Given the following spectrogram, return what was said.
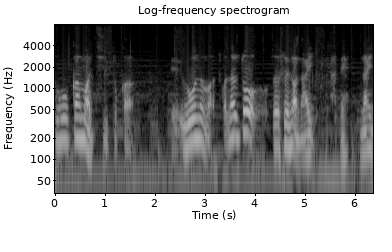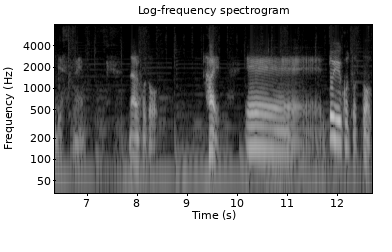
十日町とか、えー魚沼とかなると、そういうのはないんだね。ないんですね。なるほど。はい。えー、ということと、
